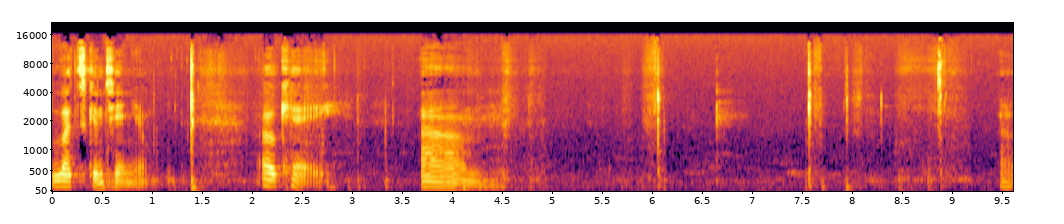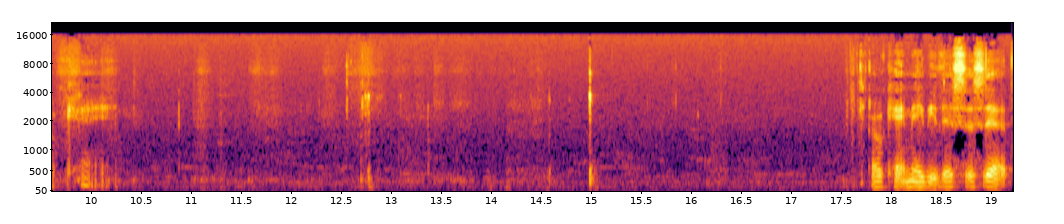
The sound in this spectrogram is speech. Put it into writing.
Let's continue. Okay. Um, okay. Okay, maybe this is it.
